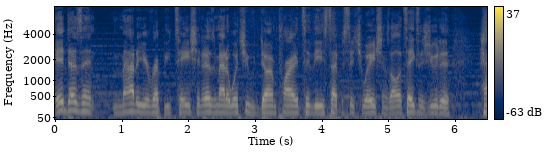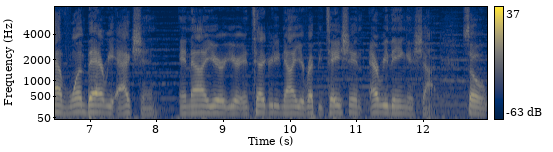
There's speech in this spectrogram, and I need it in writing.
it doesn't matter your reputation. It doesn't matter what you've done prior to these type of situations. All it takes is you to have one bad reaction, and now your your integrity, now your reputation, everything is shot. So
